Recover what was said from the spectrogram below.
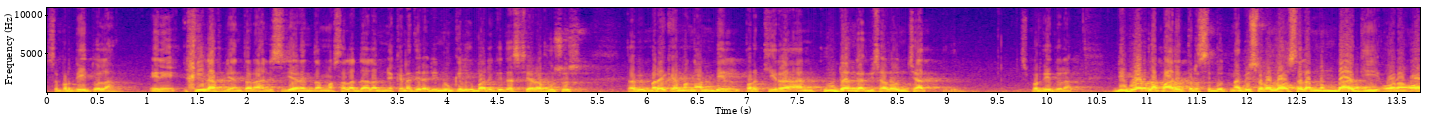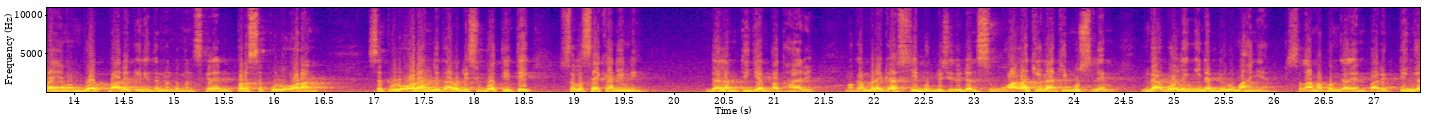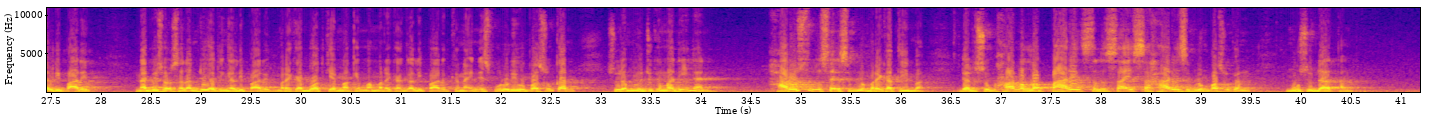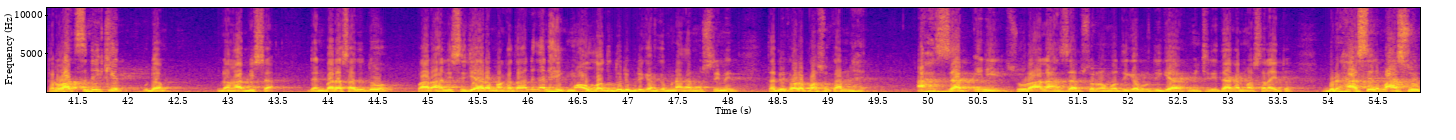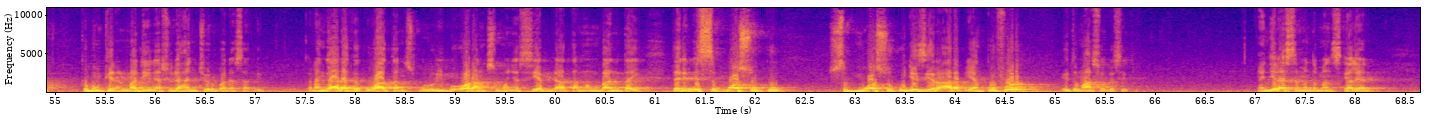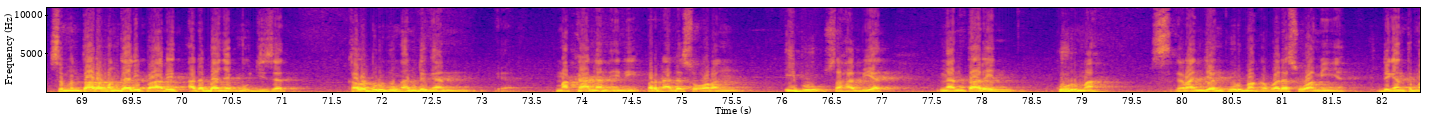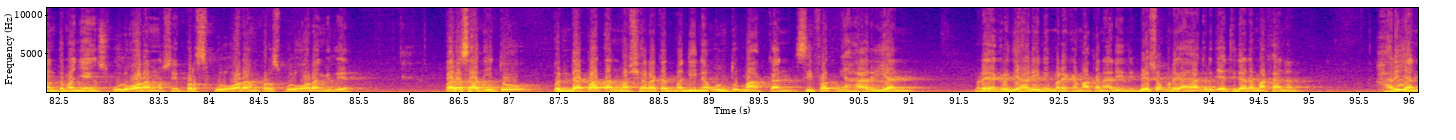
Seperti itulah. Ini khilaf di antara ahli sejarah tentang masalah dalamnya. Karena tidak dinukil kepada kita secara khusus. Tapi mereka mengambil perkiraan kuda nggak bisa loncat. Seperti itulah. Dibuatlah parit tersebut. Nabi SAW membagi orang-orang yang membuat parit ini teman-teman sekalian per 10 orang. 10 orang ditaruh di sebuah titik, selesaikan ini dalam 3-4 hari. Maka mereka sibuk di situ dan semua laki-laki muslim nggak boleh nginap di rumahnya selama penggalian parit, tinggal di parit. Nabi SAW juga tinggal di parit. Mereka buat kemah-kemah, mereka gali parit. Karena ini 10 ribu pasukan sudah menuju ke Madinah. Harus selesai sebelum mereka tiba. Dan subhanallah, parit selesai sehari sebelum pasukan musuh datang. Terlat sedikit, udah udah nggak bisa. Dan pada saat itu para ahli sejarah mengatakan dengan hikmah Allah tentu diberikan kemenangan muslimin. Tapi kalau pasukan Ahzab ini, surah Al-Ahzab, surah nomor 33 menceritakan masalah itu, berhasil masuk, kemungkinan Madinah sudah hancur pada saat itu. Karena nggak ada kekuatan, 10 ribu orang semuanya siap datang membantai, dan ini semua suku, semua suku Jazirah Arab yang kufur, itu masuk ke situ. Yang jelas teman-teman sekalian, sementara menggali parit, ada banyak mukjizat. Kalau berhubungan dengan ya, makanan ini, pernah ada seorang ibu, sahabiat, ngantarin kurma keranjang kurma kepada suaminya dengan teman-temannya yang 10 orang maksudnya per 10 orang per 10 orang gitu ya pada saat itu pendapatan masyarakat Madinah untuk makan sifatnya harian mereka kerja hari ini mereka makan hari ini. Besok mereka nggak kerja tidak ada makanan. Harian.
